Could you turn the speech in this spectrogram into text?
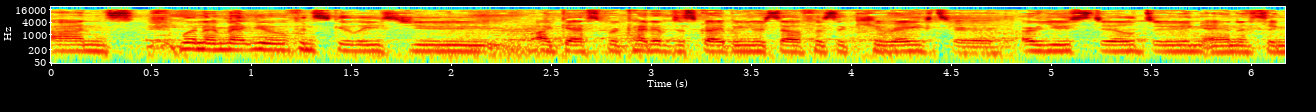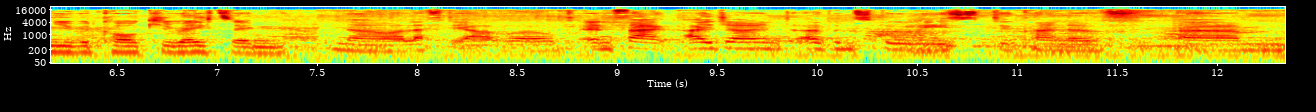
And when I met you at Open School East, you, I guess, were kind of describing yourself as a curator. Are you still doing anything you would call curating? No, I left the art world. In fact, I joined Open School East to kind of, um,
